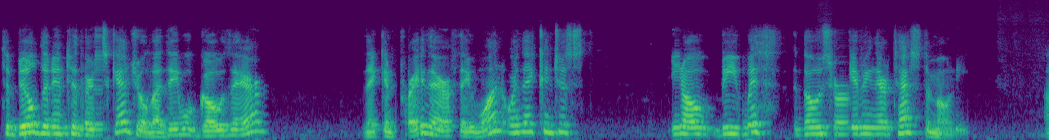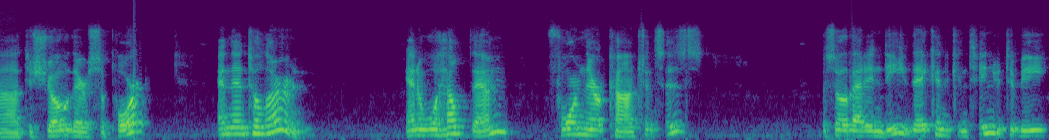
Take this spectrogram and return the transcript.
to build it into their schedule that they will go there. They can pray there if they want, or they can just, you know, be with those who are giving their testimony uh, to show their support and then to learn. And it will help them form their consciences so that indeed they can continue to be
